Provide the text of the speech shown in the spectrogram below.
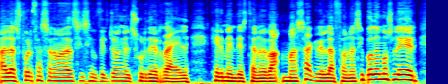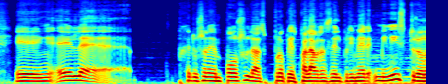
a las Fuerzas Armadas y se infiltró en el sur de Israel, germen de esta nueva masacre en la zona. Si podemos leer en el... eh, Jerusalén Post las propias palabras del primer ministro.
